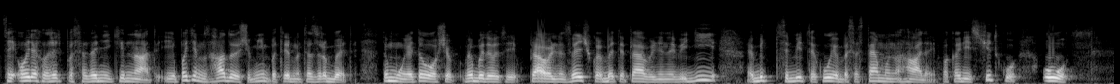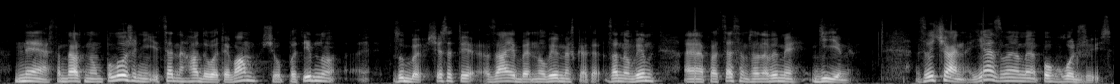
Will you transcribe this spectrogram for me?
цей одяг лежить посередині кімнати. І потім згадую, що мені потрібно це зробити. Тому для того, щоб вибудувати правильну звичку, робити правильні нові дії, робіть собі таку систему нагадань. Покладіть щітку у нестандартному положенні, і це нагадувати вам, що потрібно е, зуби чистити зайбе новими за новим е, процесом, за новими діями. Звичайно, я з вами погоджуюсь.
